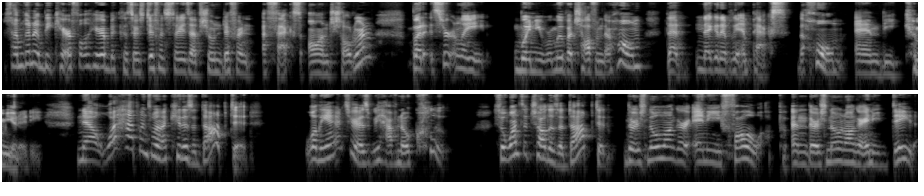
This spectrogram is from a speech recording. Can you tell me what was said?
so i'm going to be careful here because there's different studies that have shown different effects on children but it certainly when you remove a child from their home, that negatively impacts the home and the community. Now, what happens when a kid is adopted? Well, the answer is we have no clue. So once a child is adopted, there's no longer any follow up and there's no longer any data.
